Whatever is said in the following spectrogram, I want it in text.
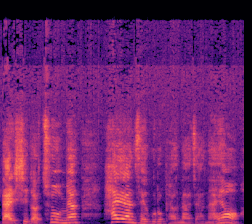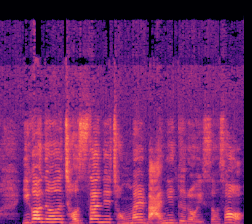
날씨가 추우면 하얀색으로 변하잖아요. 이거는 젖산이 정말 많이 들어 있어서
